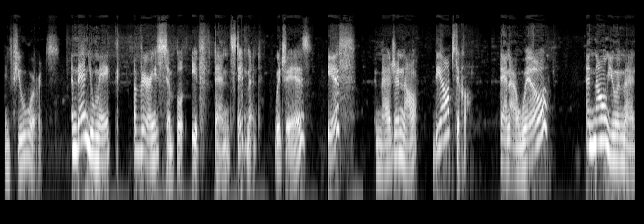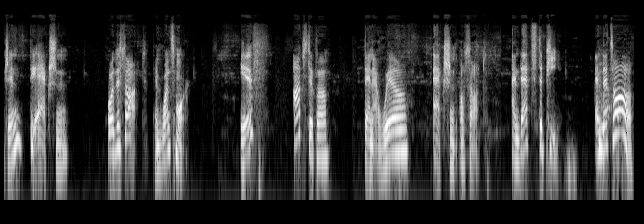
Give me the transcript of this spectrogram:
in few words. And then you make a very simple if then statement, which is if, imagine now the obstacle, then I will, and now you imagine the action or the thought. And once more, if obstacle, then I will, action or thought. And that's the P. And oh, that's all.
